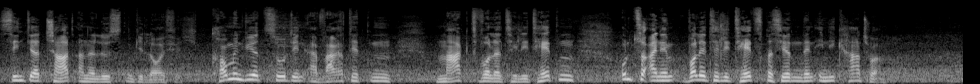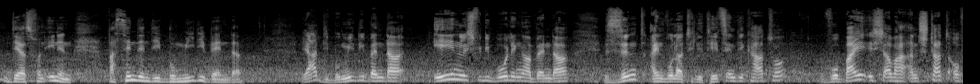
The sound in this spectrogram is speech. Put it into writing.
sind ja Chartanalysten geläufig. Kommen wir zu den erwarteten Marktvolatilitäten und zu einem volatilitätsbasierenden Indikator. Der ist von Ihnen. Was sind denn die Bumidi-Bänder? Ja, die Bumidi-Bänder, ähnlich wie die Bollinger Bänder, sind ein Volatilitätsindikator. Wobei ich aber anstatt auf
